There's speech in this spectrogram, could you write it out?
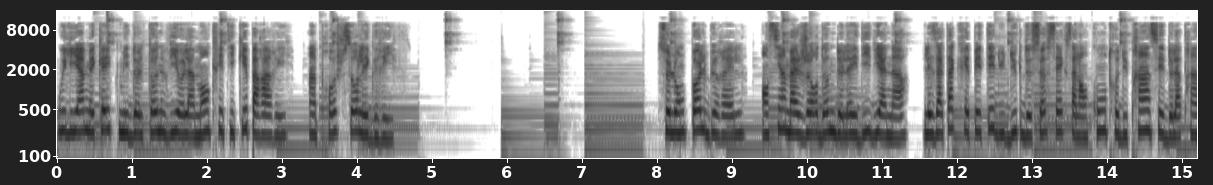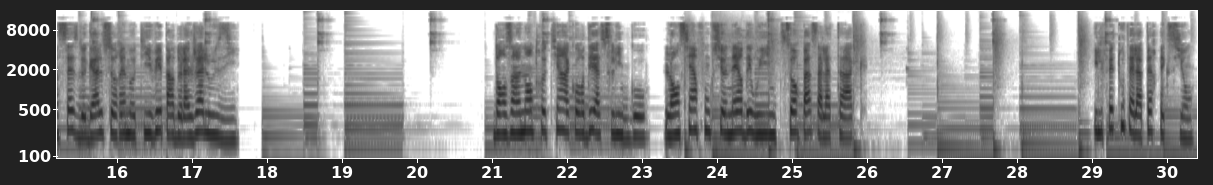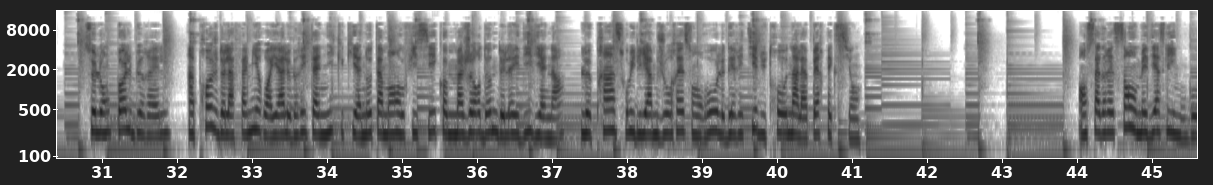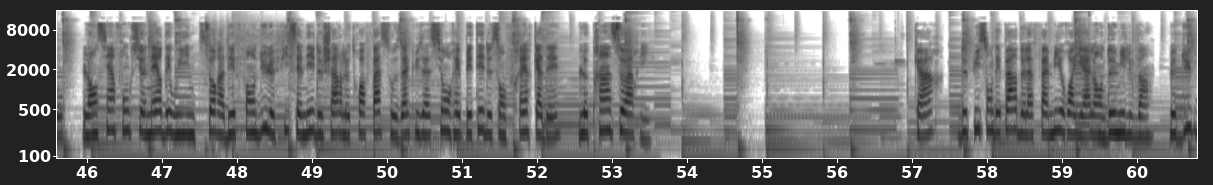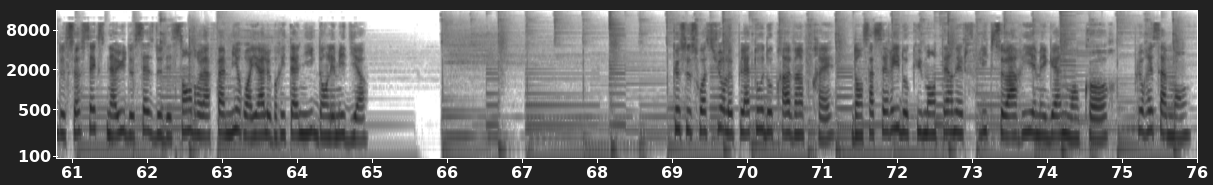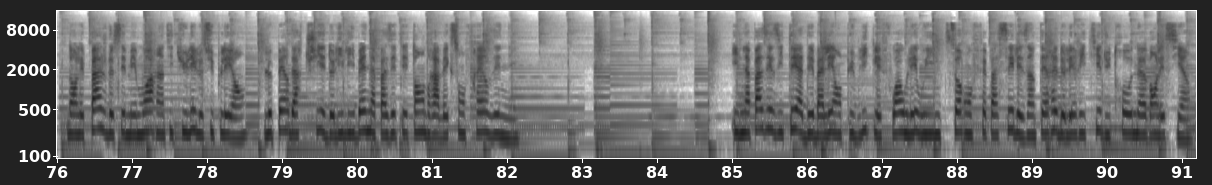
William et Kate Middleton violemment critiqués par Harry, un proche sur les griffes. Selon Paul Burrell, ancien majordome de Lady Diana, les attaques répétées du duc de Sussex à l'encontre du prince et de la princesse de Galles seraient motivées par de la jalousie. Dans un entretien accordé à Slingo, l'ancien fonctionnaire des Windsor passe à l'attaque. Il fait tout à la perfection. Selon Paul Burrell, un proche de la famille royale britannique qui a notamment officié comme majordome de Lady Diana, le prince William jouerait son rôle d'héritier du trône à la perfection. En s'adressant aux médias Slingo, l'ancien fonctionnaire des Windsor a défendu le fils aîné de Charles III face aux accusations répétées de son frère cadet, le prince Harry. Car, depuis son départ de la famille royale en 2020, le duc de Sussex n'a eu de cesse de descendre la famille royale britannique dans les médias. Que ce soit sur le plateau d'Oprah Winfrey, dans sa série documentaire Netflix Harry et Meghan ou encore, plus récemment, dans les pages de ses mémoires intitulées Le suppléant, le père d'Archie et de Lily Ben n'a pas été tendre avec son frère aîné. Il n'a pas hésité à déballer en public les fois où les Windsor ont fait passer les intérêts de l'héritier du trône avant les siens.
